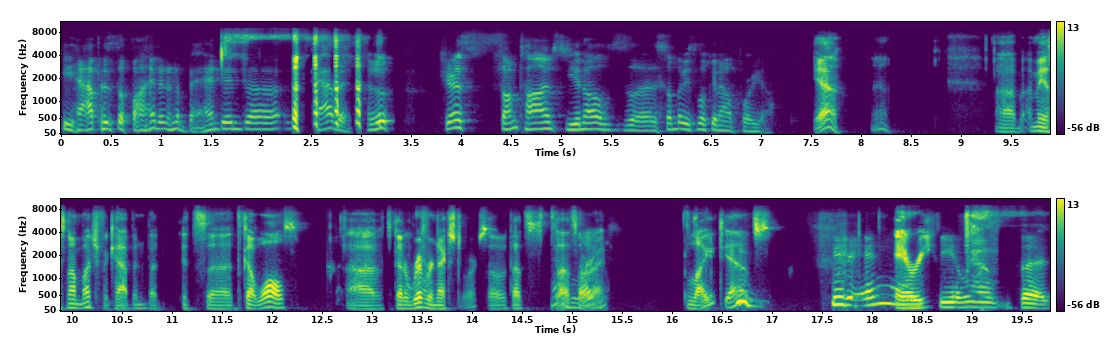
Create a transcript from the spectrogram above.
he happens to find an abandoned uh, cabin. Just sometimes you know uh, somebody's looking out for you. Yeah, yeah. Um, I mean, it's not much of a cabin, but it's uh, it's got walls. Uh, it's got a river next door, so that's Yeah, that's all right. light. Light, yeah. It's, Did anyone Airy. feel the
